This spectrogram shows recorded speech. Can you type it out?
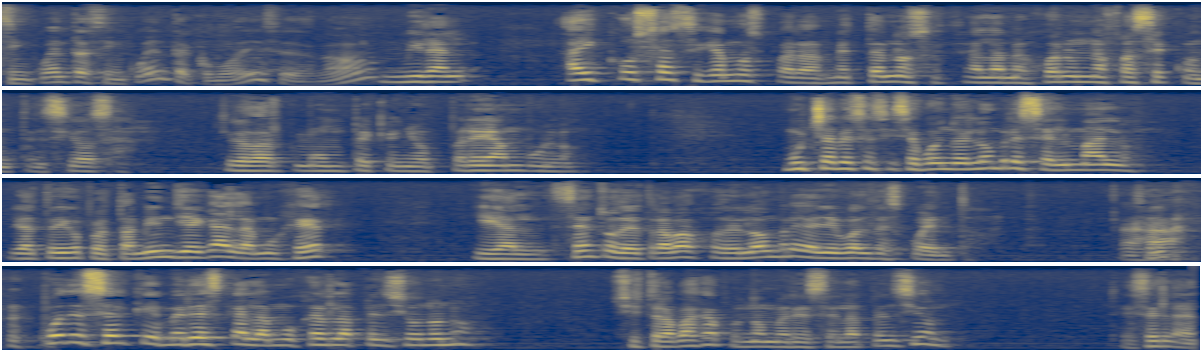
50-50, como dices, ¿no? Mira, hay cosas, digamos, para meternos a lo mejor en una fase contenciosa. Quiero dar como un pequeño preámbulo. Muchas veces dice, bueno, el hombre es el malo, ya te digo, pero también llega la mujer y al centro de trabajo del hombre ya llegó el descuento. Puede ser que merezca la mujer la pensión o no. Si trabaja, pues no merece la pensión. Esa es la,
